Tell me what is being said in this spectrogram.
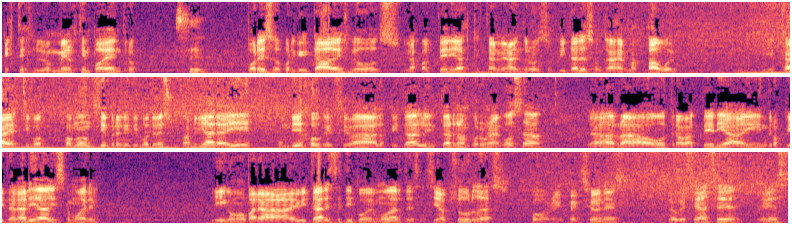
que estés lo menos tiempo adentro. Sí. Por eso, porque cada vez los, las bacterias que están adentro de los hospitales son cada vez más power. Y es cada vez tipo común siempre que tipo tenés un familiar ahí, un viejo que se va al hospital, lo internan por una cosa, le agarra otra bacteria ahí intrahospitalaria y se muere. Y como para evitar ese tipo de muertes así absurdas por infecciones, lo que se hace es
